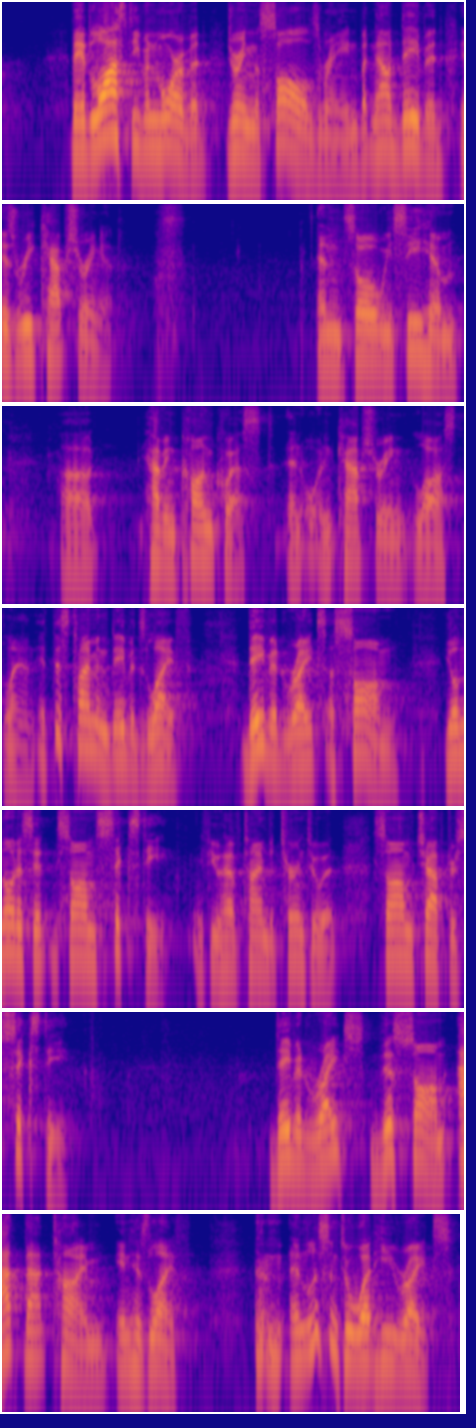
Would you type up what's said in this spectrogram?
They had lost even more of it during the Saul's reign, but now David is recapturing it. And so we see him uh, having conquest and, and capturing lost land. At this time in David's life, David writes a psalm. You'll notice it Psalm 60, if you have time to turn to it. Psalm chapter 60. David writes this psalm at that time in his life. and listen to what he writes.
